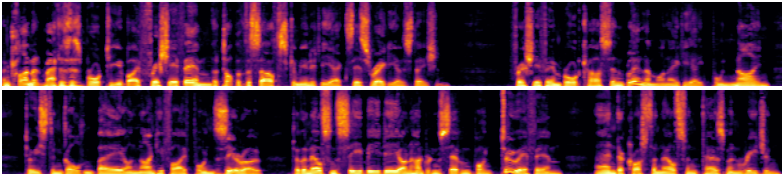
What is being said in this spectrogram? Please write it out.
and Climate Matters is brought to you by Fresh FM, the top of the South's community access radio station. Fresh FM broadcasts in Blenheim on 88.9, to Eastern Golden Bay on 95.0, to the Nelson CBD on 107.2 FM, and across the Nelson Tasman region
